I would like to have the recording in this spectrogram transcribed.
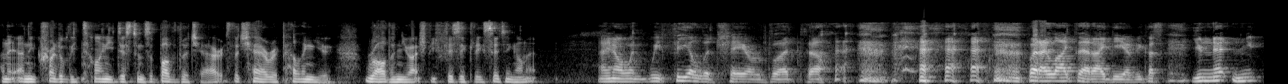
an, an, incredibly tiny distance above the chair. It's the chair repelling you rather than you actually physically sitting on it. I know, and we feel the chair, but uh, but I like that idea because you, ne-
